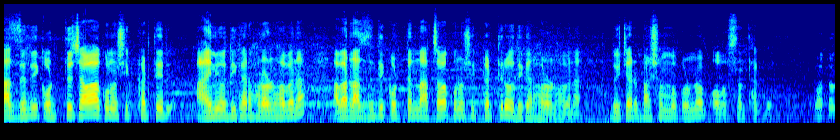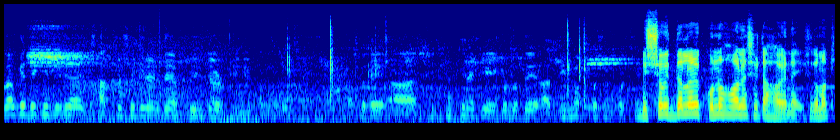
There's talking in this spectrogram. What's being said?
রাজনীতি করতে চাওয়া কোনো শিক্ষার্থীর আইনি অধিকার হরণ হবে না আবার রাজনীতি করতে না চাওয়া কোনো শিক্ষার্থীর অধিকার হরণ হবে না। দুইটার ভারসাম্যপূর্ণ অবস্থান থাকবে। গতকালকে দেখেছি যে ছাত্র শিবিরের যে ফিল্টার ভেঙে ফেলা হয়েছে। বিশ্ববিদ্যালয়ের কোনো হলে সেটা হয় নাই। শুধুমাত্র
